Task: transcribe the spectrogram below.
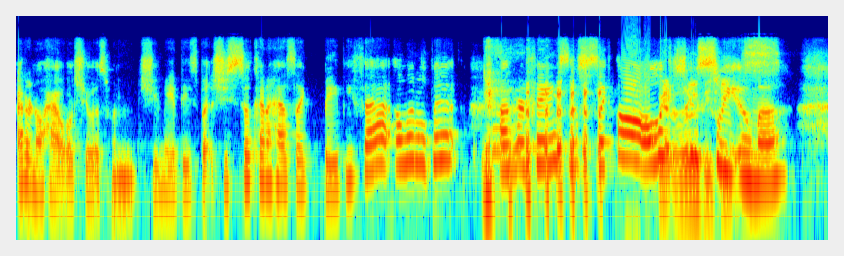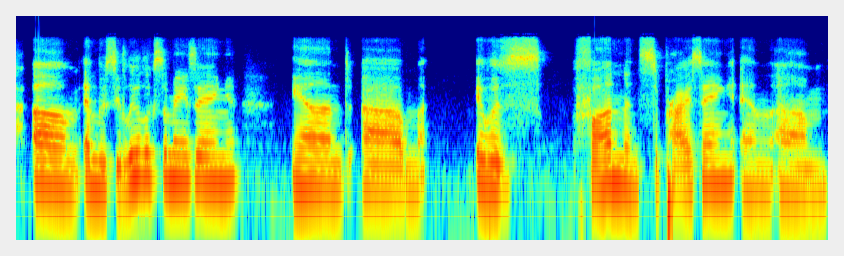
I don't know how old she was when she made these, but she still kind of has like baby fat a little bit on her face. It's just like, oh, look at you, sweet cheeks. Uma. Um, and Lucy Liu looks amazing, and um, it was fun and surprising. And um,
